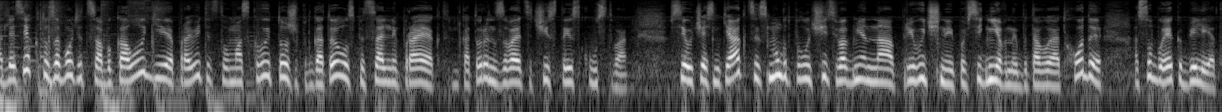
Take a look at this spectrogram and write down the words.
А для тех, кто заботится об экологии, правительство Москвы тоже подготовило специальный проект, который называется «Чистое искусство». Все участники акции смогут получить в обмен на привычные повседневные бытовые отходы особый эко-билет.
